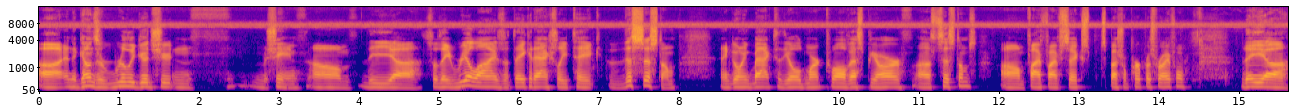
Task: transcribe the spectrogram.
Uh, and the gun's a really good shooting machine. Um, the uh, so they realized that they could actually take this system and going back to the old Mark 12 SPR uh, systems, um, 556 special purpose rifle, they uh,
